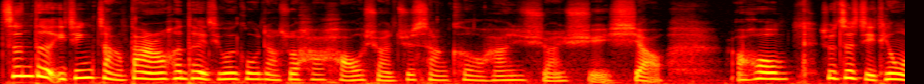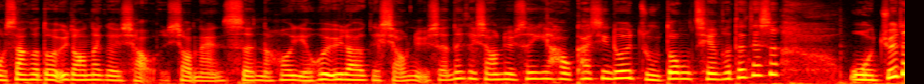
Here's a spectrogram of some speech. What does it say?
真的已经长大，然后亨特已经会跟我讲说，他好喜欢去上课，他很喜欢学校。然后就这几天我上课都遇到那个小小男生，然后也会遇到一个小女生，那个小女生也好开心，都会主动牵和他。但是我觉得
